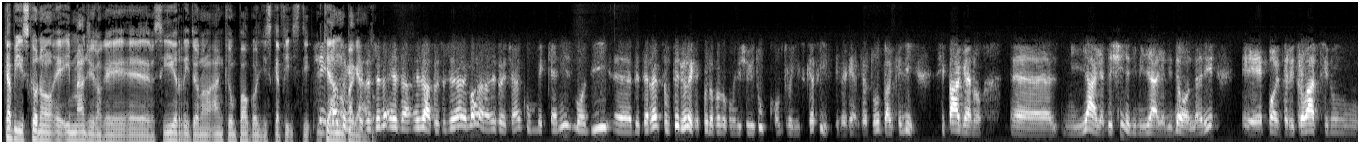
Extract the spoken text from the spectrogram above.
capiscono e immagino che eh, si irritano anche un po' con gli scafisti sì, che hanno pagato. Che esatto, esatto, il generale Molan ha detto che c'è anche un meccanismo di eh, deterrenza ulteriore che è quello proprio come dicevi tu contro gli scafisti, perché a un certo punto anche lì si pagano eh, migliaia, decine di migliaia di dollari e poi per ritrovarsi in un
